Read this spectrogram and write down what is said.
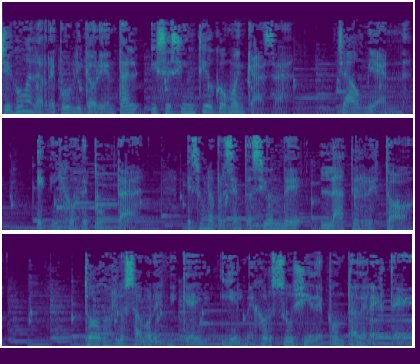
Llegó a la República Oriental y se sintió como en casa. Chao Mien, en Hijos de Punta. Es una presentación de Late Restó. Todos los sabores Nikkei y el mejor sushi de Punta del Este.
